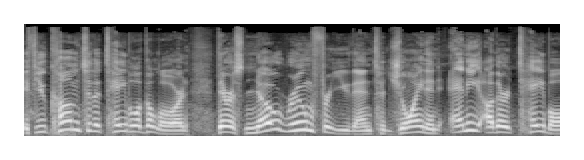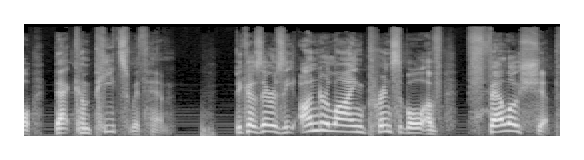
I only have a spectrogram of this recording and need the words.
If you come to the table of the Lord, there is no room for you then to join in any other table that competes with him. Because there is the underlying principle of fellowship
